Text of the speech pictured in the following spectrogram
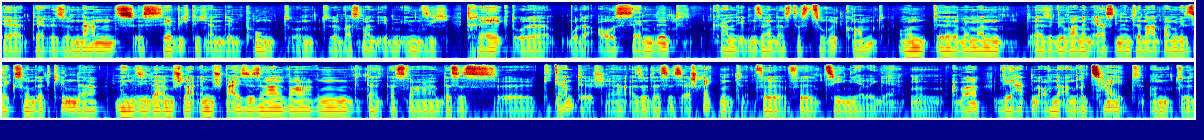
der, der Resonanz ist sehr wichtig an dem Punkt. Und äh, was man eben in sich trägt oder, oder aussendet, kann eben sein, dass das zurückkommt. Und äh, wenn man, also wir waren im ersten Internat, waren wir 600 Kinder. Wenn sie da im, Schla im Speisesaal waren, da, das war, das ist äh, gigantisch, ja. Also das ist erschreckend für, für Zehnjährige. Aber wir hatten auch eine andere Zeit und äh,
